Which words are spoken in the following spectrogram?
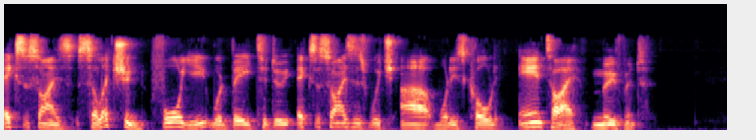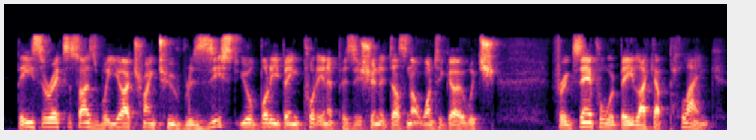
exercise selection for you would be to do exercises which are what is called anti movement these are exercises where you are trying to resist your body being put in a position it does not want to go, which, for example, would be like a plank.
